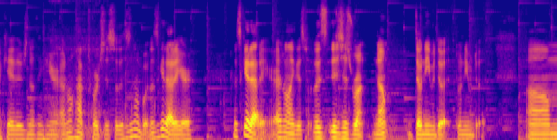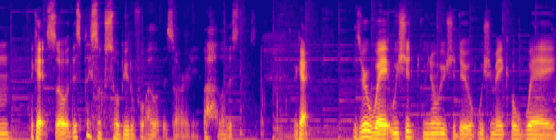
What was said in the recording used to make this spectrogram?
Okay, there's nothing here. I don't have torches, so this is not. Good. Let's get out of here. Let's get out of here. I don't like this. Let's, let's just run. No, don't even do it. Don't even do it. Um. Okay, so this place looks so beautiful. I love this already. Oh, I love this. Okay. Is there a way we should you know what we should do? We should make a way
